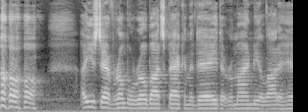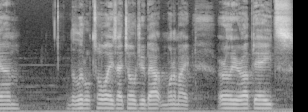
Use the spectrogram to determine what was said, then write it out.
I used to have Rumble robots back in the day that remind me a lot of him. The little toys I told you about in one of my earlier updates.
